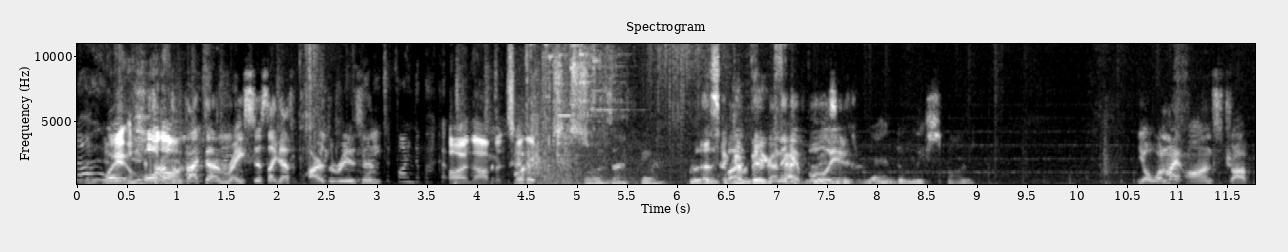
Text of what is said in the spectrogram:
No. Wait, Yeah. Hold on. the fact that I'm racist, like that's part of the reason. need to find the backup. Oh no, I'm insane. What was that thing? That's that like a thing? They're gonna get bullied. Just randomly spawn. Yo, one of my aunts dropped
